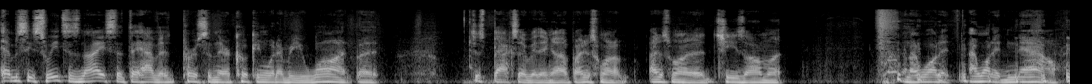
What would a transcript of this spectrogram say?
Embassy Suites is nice that they have a person there cooking whatever you want, but just backs everything up. I just want a, I just want a cheese omelet. and I want it. I want it now.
